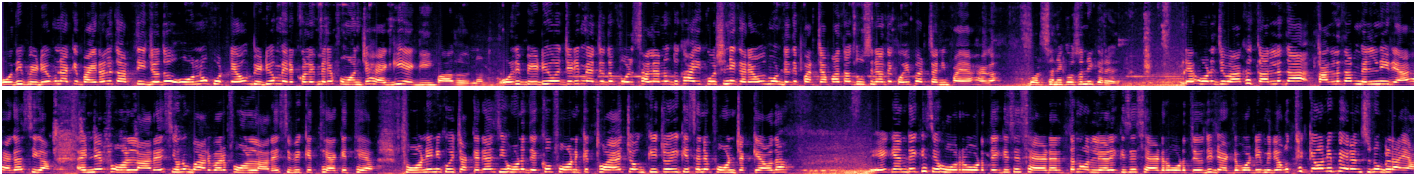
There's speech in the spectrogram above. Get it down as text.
ਉਹਦੀ ਵੀਡੀਓ ਬਣਾ ਕੇ ਵਾਇਰਲ ਕਰਤੀ ਜਦੋਂ ਉਹਨੂੰ ਕੁੱਟਿਆ ਉਹ ਵੀਡੀਓ ਮੇਰੇ ਕੋਲੇ ਮੇਰੇ ਫੋਨ 'ਚ ਹੈਗੀ ਹੈਗੀ। ਪਾ ਦੋ ਇਹਨਾਂ ਨੂੰ। ਉਹਦੀ ਵੀਡੀਓ ਜਿਹੜੀ ਮੈਂ ਜਦੋਂ ਪੁਲਿਸ ਵਾਲਿਆਂ ਨੂੰ ਦਿਖਾਈ ਕੁਛ ਨਹੀਂ ਕਰਿਆ ਉਹ ਮੁੰਡੇ ਤੇ ਪਰਚਾ ਪਾਤਾ ਦੂਸਰਿਆਂ ਤੇ ਕੋਈ ਪਰਚਾ ਨਹੀਂ ਪਾਇਆ ਹੈਗਾ। ਪੁਲਿਸ ਨੇ ਕੁਛ ਨਹੀਂ ਕਰਿਆ ਜੀ। ਤੇ ਹੁਣ ਜਵਾਕ ਕੱਲ ਦਾ ਕੱਲ ਦਾ ਮਿਲ ਨਹੀਂ ਰਿਹਾ ਹੈਗਾ ਸੀਗਾ। ਇੰਨੇ ਫੋਨ ਲਾ ਰਹੇ ਸੀ ਉਹਨੂੰ ਬਾਰ-ਬਾਰ ਫੋਨ ਲਾ ਰਹੇ ਸੀ ਵੀ ਕਿੱਥੇ ਆ ਕਿੱਥੇ ਆ। ਫੋਨ ਹੀ ਨਹੀਂ ਕੋਈ ਚੱਕ ਰਿਹਾ ਸੀ। ਹੁਣ ਦੇਖੋ ਫੋਨ ਕਿੱਥੋਂ ਆਇਆ? ਚੌਂਕੀ ਚੋਂ ਹੀ ਕਿਸੇ ਨੇ ਫੋਨ ਚੱਕਿਆ ਉਹਦਾ। ਇਹ ਕਹਿੰਦੇ ਕਿਸੇ ਹੋਰ ਰੋਡ ਤੇ ਕਿਸੇ ਸਾਈਡ ਧਨੌਲੇ ਵਾਲੇ ਕਿਸੇ ਸਾਈਡ ਰੋਡ ਤੇ ਉਹਦੀ ਡੈੱਡ ਬੋਡੀ ਮਿਲਿਆ। ਉੱਥੇ ਕਿਉਂ ਨਹੀਂ ਪੇਰੈਂਟਸ ਨੂੰ ਬੁਲਾਇਆ?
